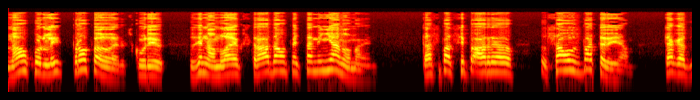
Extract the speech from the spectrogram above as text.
nav kur likt propellerus, kuri zinām laiku strādā un pēc tam viņi jānomaina. Tas pats ir ar uh, saules baterijām. Tagad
